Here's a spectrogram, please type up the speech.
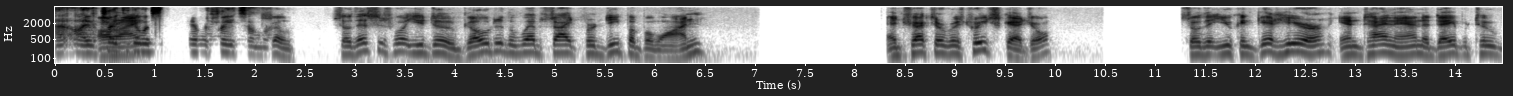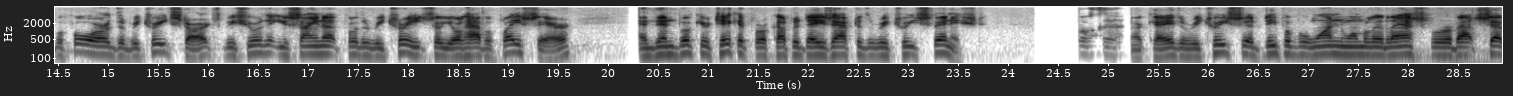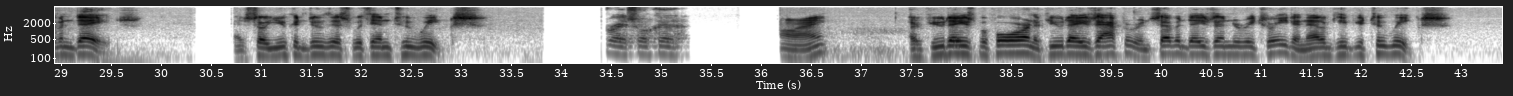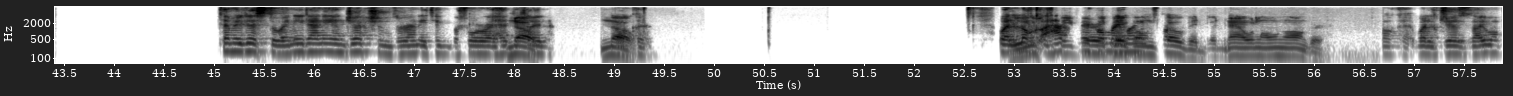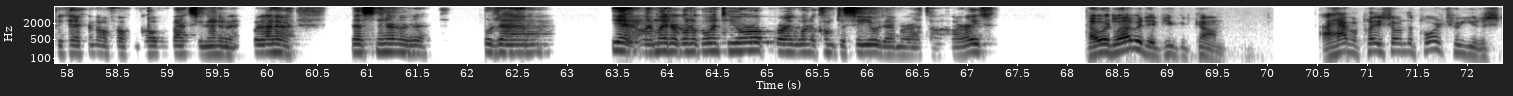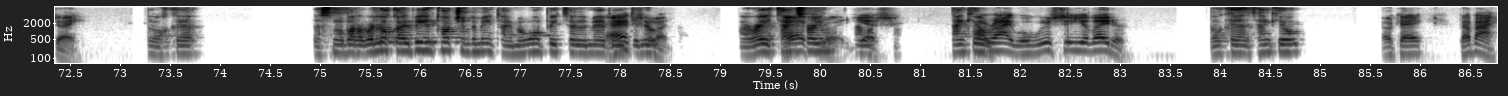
I, I'll All try to do right. a retreat somewhere. So, so this is what you do: go to the website for Dipabhavan and check the retreat schedule, so that you can get here in Thailand a day or two before the retreat starts. Be sure that you sign up for the retreat, so you'll have a place there, and then book your ticket for a couple of days after the retreat's finished. Okay. Okay, the retreats at Dipabhavan normally last for about seven days. And so you can do this within two weeks. Right. Okay. All right. A few days before and a few days after, and seven days into retreat, and that'll keep you two weeks. Tell me this: Do I need any injections or anything before I head No. to Thailand? No. Okay. Well, They look, I have to make up my on mind. for- COVID, but now no longer. Okay, well, just I won't be taking no fucking COVID vaccine anyway. But anyway, that's near nor there. But um, yeah, I'm either going to go into Europe or I'm going to come to see you, then, Maratha. All right. I would love it if you could come. I have a place on the porch for you to stay. Okay. That's no bother. Well, look, I'll be in touch in the meantime. It won't be till maybe. Excellent. All right. Thanks very much. Excellent. Yes. Thank you. All right. Well, we'll see you later. Okay. Thank you. Okay. Bye bye.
